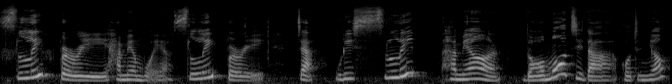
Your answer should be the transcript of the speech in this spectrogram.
slippery 하면 뭐예요? slippery. 자, 우리 slip 하면 넘어지다거든요.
